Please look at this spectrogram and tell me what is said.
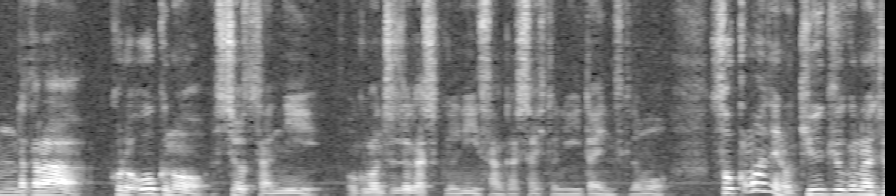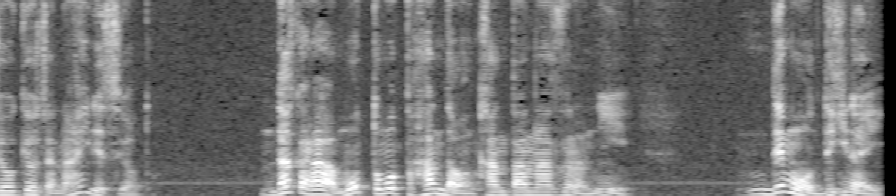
うん、だからこれ多くの視聴者さんに億万長者合宿に参加した人に言いたいんですけどもそこまでの究極な状況じゃないですよとだからもっともっと判断は簡単なはずなのにでもできない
